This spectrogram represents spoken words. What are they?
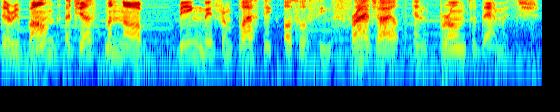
the rebound adjustment knob, being made from plastic, also seems fragile and prone to damage.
